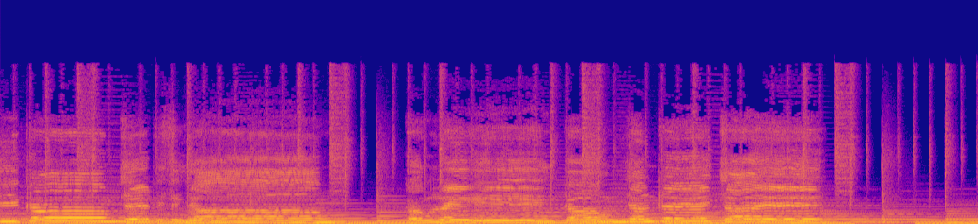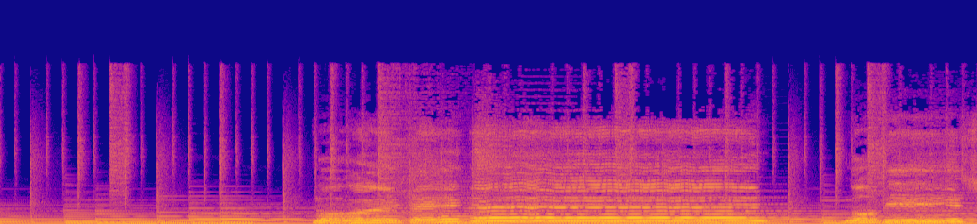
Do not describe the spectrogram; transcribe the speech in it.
以感谢的声音，向你献感恩的祭。 我的恩，我必償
